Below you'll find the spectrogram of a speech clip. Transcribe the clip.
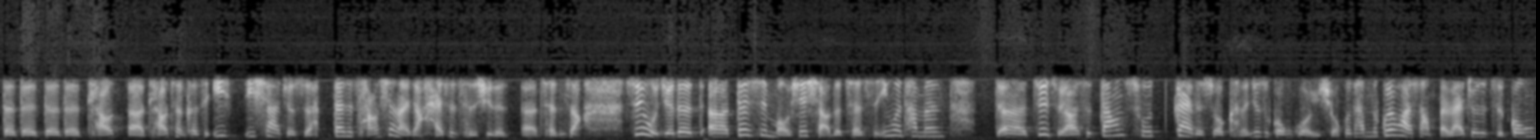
的的的的调呃调整，可是一一下就是，但是长线来讲还是持续的呃成长。所以我觉得呃，但是某些小的城市，因为他们。呃，最主要是当初盖的时候，可能就是供过于求，或者他们的规划上本来就是只供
